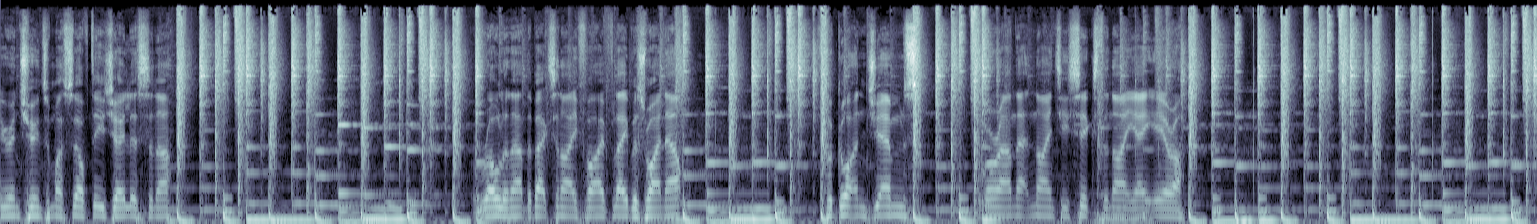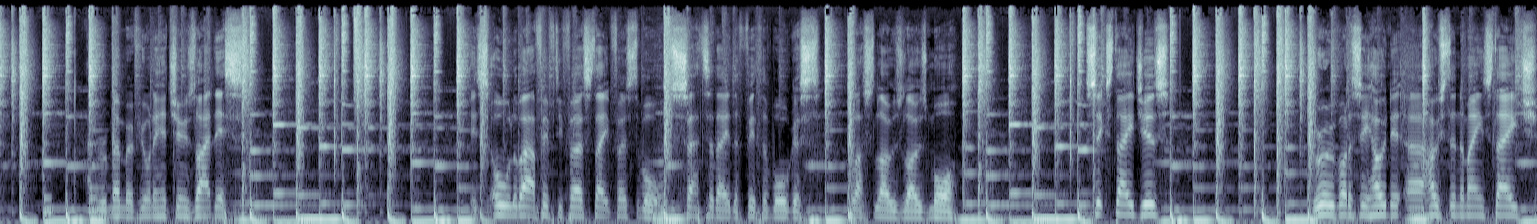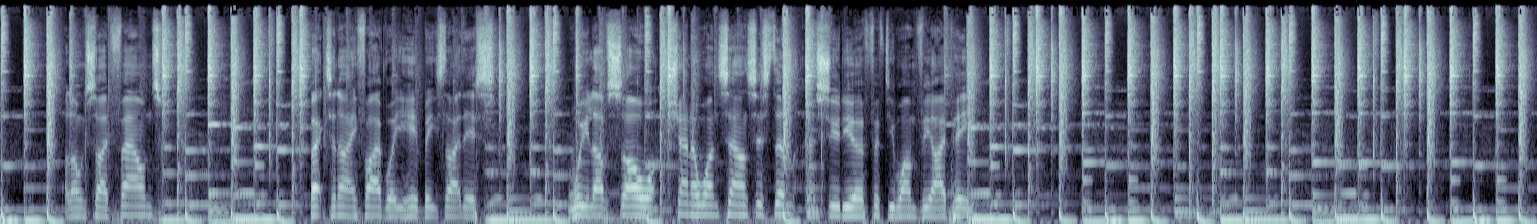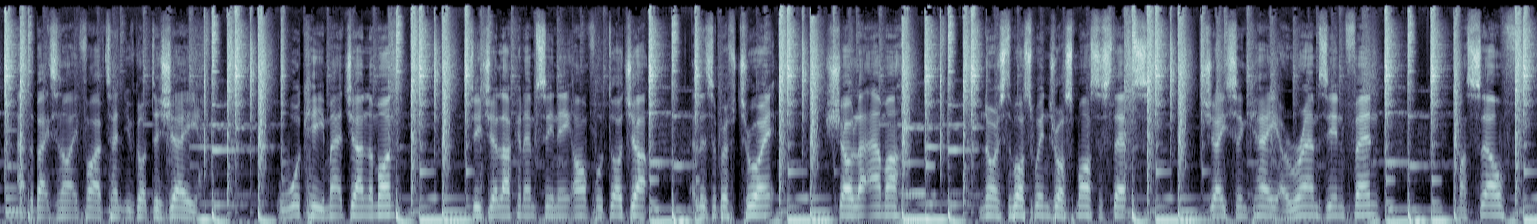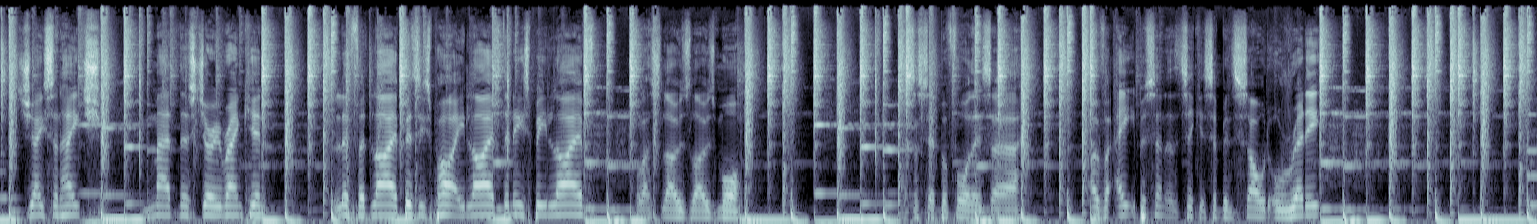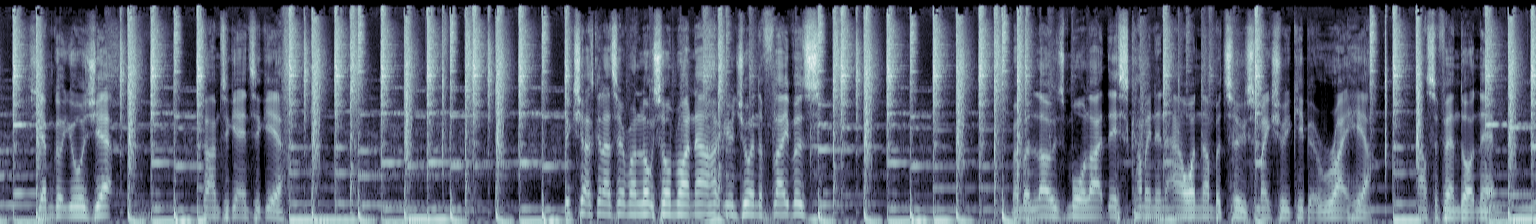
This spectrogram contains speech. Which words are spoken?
You're in tune to myself, DJ Listener. Rolling out the back to 95 flavors right now. Forgotten gems from around that 96 to 98 era. And remember, if you want to hear tunes like this, it's all about 51st State Festival, Saturday, the 5th of August, plus loads, loads more. Six stages. Groove Odyssey uh, hosting the main stage alongside Found. Back to 95 where you hear beats like this. We Love Soul, Channel 1 Sound System, and Studio 51 VIP. At the Back to 95 tent, you've got DJ, Wookie, Matt Jam Lamont, DJ Luck and MC Neat, Artful Dodger, Elizabeth Troy, Shola Ama, Norris the Boss, Windross, Master Stepz, Jason Kaye, Ramsey and Fen, myself, Jason H, Madness, Jerry Rankin, Lifford Live, Busy's Party Live, Denise B Live, plus loads, loads more. As I said before, there's uh, over 80% of the tickets have been sold already. So you haven't got yours yet, time to get into gear. Big shouts going out to everyone locked on right now. Hope you're enjoying the flavours. Remember, loads more like this coming in hour number two, so make sure you keep it right here. HouseFM.net.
